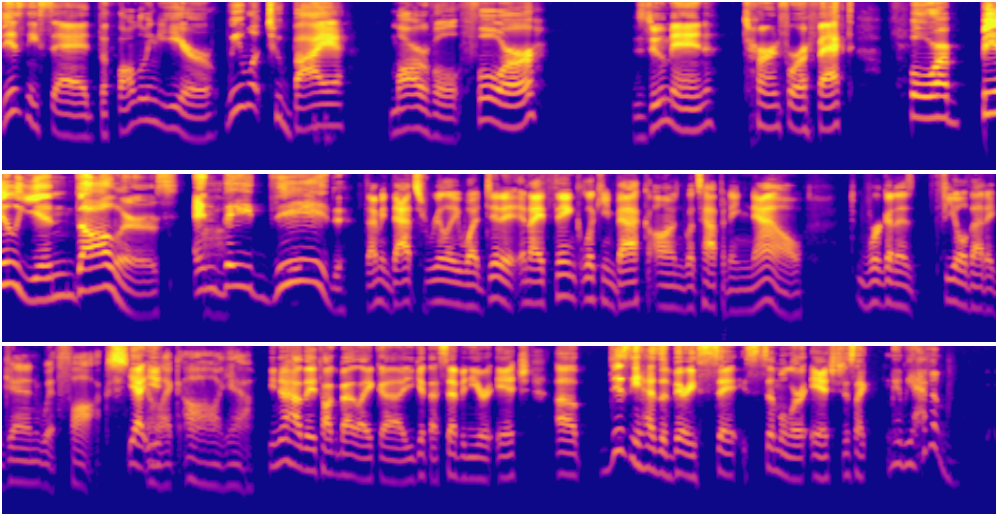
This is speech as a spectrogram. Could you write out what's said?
Disney said the following year, we want to buy Marvel for zoom in, turn for effect, four billion dollars. And they did. I mean, that's really what did it. And I think looking back on what's happening now, we're gonna feel that again with Fox. Yeah, you- like, oh yeah. You know how they talk about like uh, you get that seven year itch. Uh, Disney has a very sa- similar itch. Just like man, we haven't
